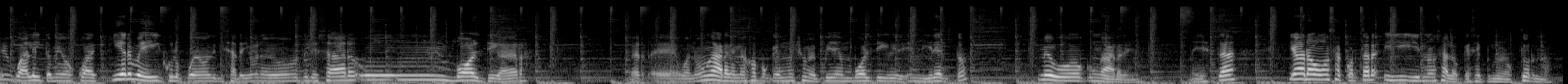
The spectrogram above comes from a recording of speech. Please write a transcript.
igualito amigos, cualquier vehículo podemos utilizar. Yo voy a utilizar un Voltig, a ver. Eh, bueno, un Arden mejor porque muchos me piden Voltig en directo. Me voy con Arden. Ahí está. Y ahora vamos a cortar y irnos a lo que es el club nocturno.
